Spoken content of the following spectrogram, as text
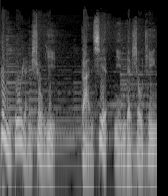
更多人受益。感谢您的收听。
